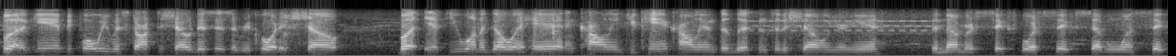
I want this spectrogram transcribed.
But again, before we even start the show, this is a recorded show. But if you want to go ahead and call in, you can call in to listen to the show on your end. The number is six four six seven one six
